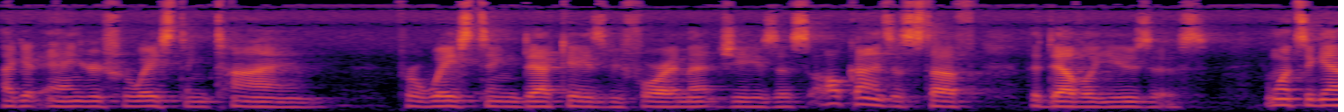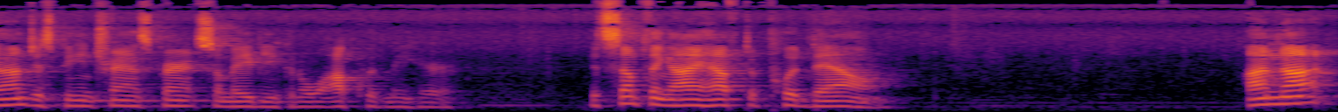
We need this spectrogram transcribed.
I get angry for wasting time, for wasting decades before I met Jesus, all kinds of stuff the devil uses. And once again, I'm just being transparent, so maybe you can walk with me here. It's something I have to put down. I'm not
